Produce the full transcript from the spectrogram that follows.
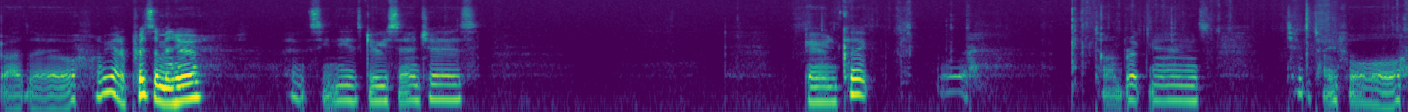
Drazo. Oh, we got a Prism in here. I haven't seen these. Gary Sanchez. Aaron Cook. Tom Brookens. Tim Teufel.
